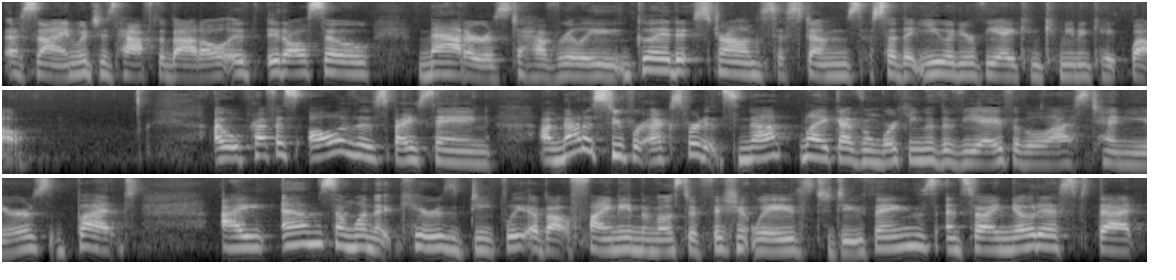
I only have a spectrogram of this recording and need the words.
assign, which is half the battle, it, it also matters to have really good, strong systems so that you and your VA can communicate well. I will preface all of this by saying I'm not a super expert. It's not like I've been working with a VA for the last 10 years, but I am someone that cares deeply about finding the most efficient ways to do things. And so I noticed that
